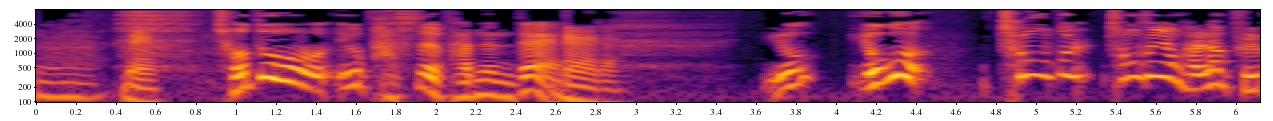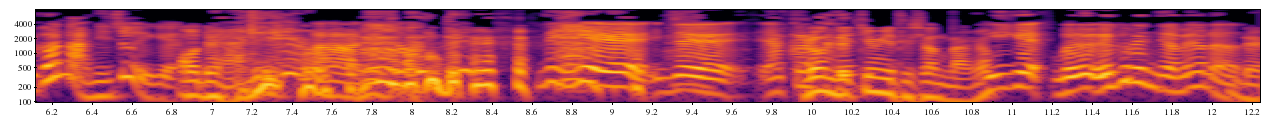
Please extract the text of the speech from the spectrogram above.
음. 네, 저도 이거 봤어요. 봤는데 네, 네. 요 요거 청불 청소년 관람 불가는 아니죠, 이게? 어, 네 아니에요. 아, 아니죠. 근데 이게 이제 약간 그런 그- 느낌이 드셨나요? 이게 뭐왜 그랬냐면은 네,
